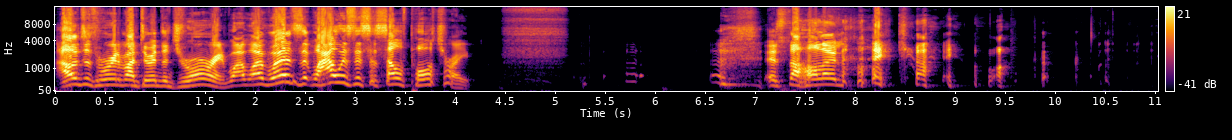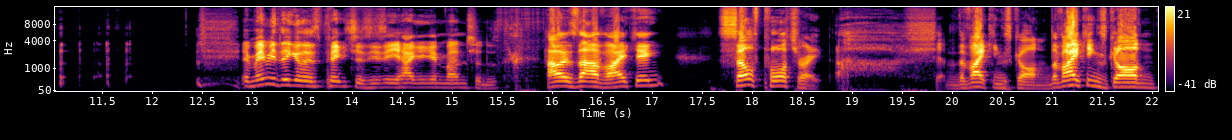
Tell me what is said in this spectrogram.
I was just worried about doing the drawing. Why? Why? Where is it? How is this a self-portrait? It's the Hollow Knight guy. it made me think of those pictures you see hanging in mansions. How is that a Viking? Self-portrait. Oh, shit. The Viking's gone. The Viking's gone.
